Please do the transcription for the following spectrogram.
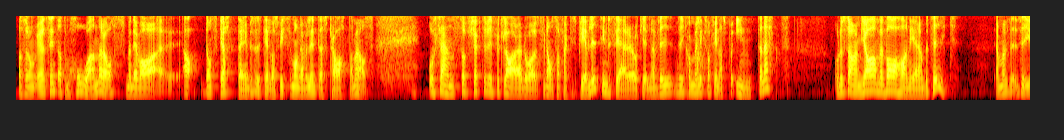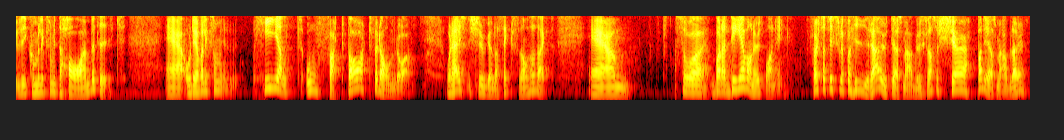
Alltså, de, jag säger inte att de hånar oss, men det var, ja, de skrattade precis till oss. Vissa, många ville inte ens prata med oss. Och sen så försökte vi förklara då för de som faktiskt blev lite intresserade, okej, men vi, vi kommer liksom finnas på internet. Och då sa de, ja, men vad har ni i er butik? Ja, men vi, vi kommer liksom inte ha en butik. Eh, och det var liksom helt ofattbart för dem då. Och det här är 2016 som sagt. Eh, så bara det var en utmaning. Först att vi skulle få hyra ut deras möbler. Vi skulle alltså köpa deras möbler.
